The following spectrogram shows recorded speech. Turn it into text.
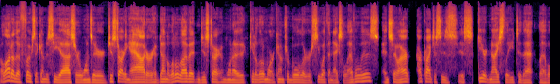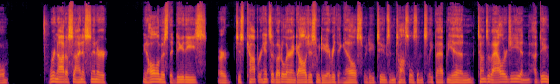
a lot of the folks that come to see us are ones that are just starting out or have done a little of it and just start and want to get a little more comfortable or see what the next level is. And so our our practice is is geared nicely to that level. We're not a sinus center you know, all of us that do these are just comprehensive otolaryngologists. We do everything else. We do tubes and tonsils and sleep apnea and tons of allergy. And I do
